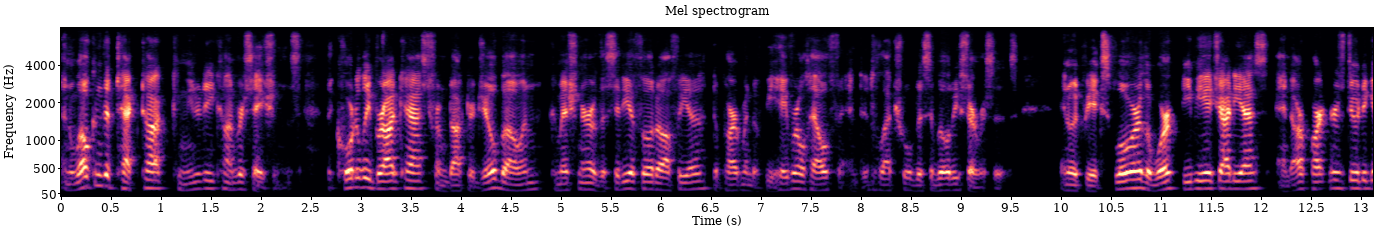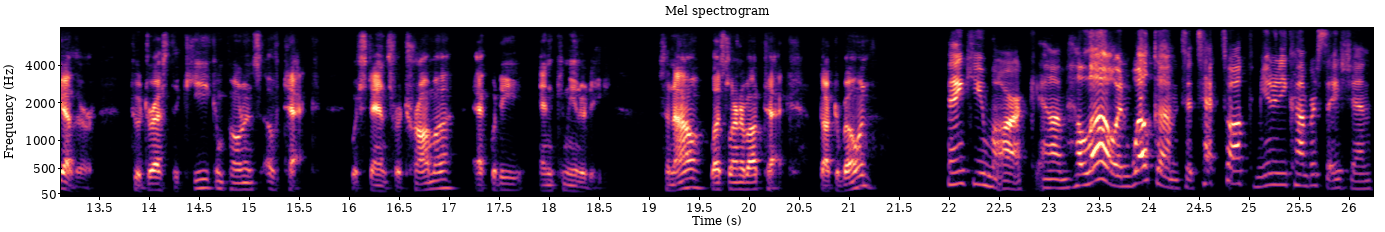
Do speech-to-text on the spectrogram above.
and welcome to TEC Talk Community Conversations, the quarterly broadcast from Dr. Jill Bowen, Commissioner of the City of Philadelphia Department of Behavioral Health and Intellectual Disability Services, in which we explore the work DBHIDS and our partners do together to address the key components of TEC, which stands for Trauma, Equity, and Community. So now let's learn about TEC. Dr. Bowen? Thank you, Mark. Um, hello and welcome to TEC Talk Community Conversation,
